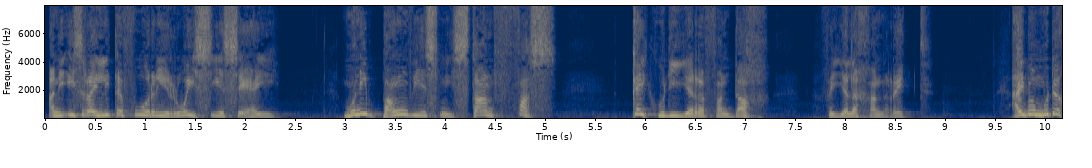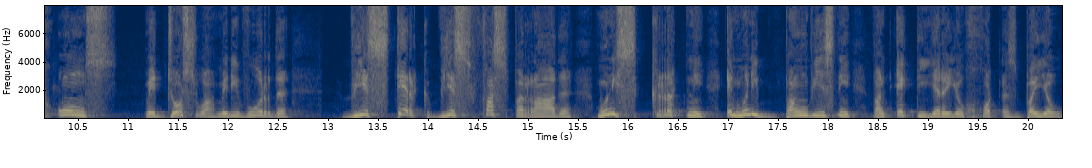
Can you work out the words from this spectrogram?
Aan die Israeliete voor die Rooi See sê hy moenie bang wees nie, staan vas. Kyk hoe die Here vandag vir julle gaan red. Hy bemoedig ons met Joshua met die woorde Wees sterk, wees vasberade, moenie skrik nie en moenie bang wees nie, want ek die Here jou God is by jou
